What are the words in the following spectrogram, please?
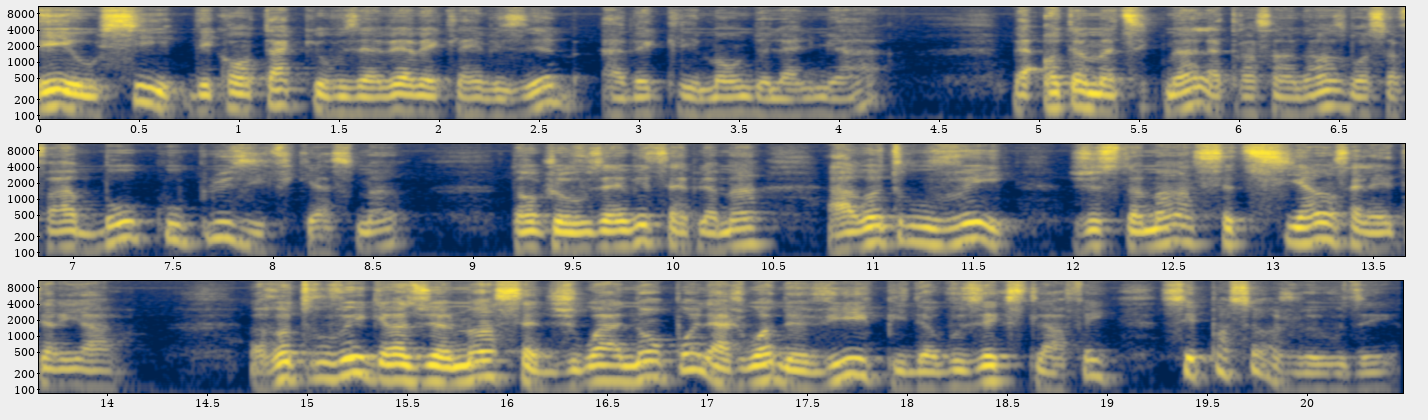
et aussi des contacts que vous avez avec l'invisible, avec les mondes de la lumière, bien, automatiquement, la transcendance va se faire beaucoup plus efficacement. Donc, je vous invite simplement à retrouver justement cette science à l'intérieur. Retrouver graduellement cette joie, non pas la joie de vivre puis de vous exclafer, c'est pas ça, je veux vous dire.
